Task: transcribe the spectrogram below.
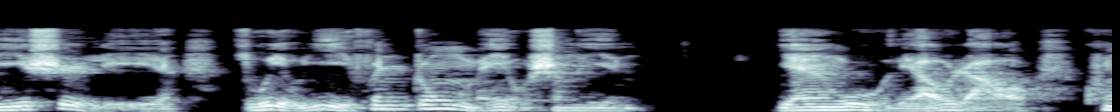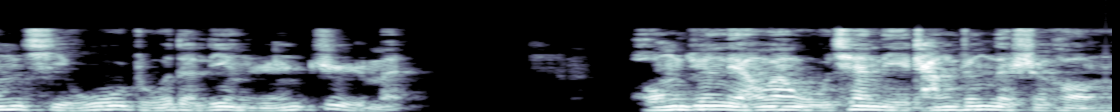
议室里足有一分钟没有声音，烟雾缭绕，空气污浊的令人窒闷。红军两万五千里长征的时候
